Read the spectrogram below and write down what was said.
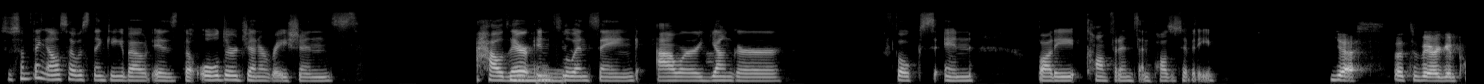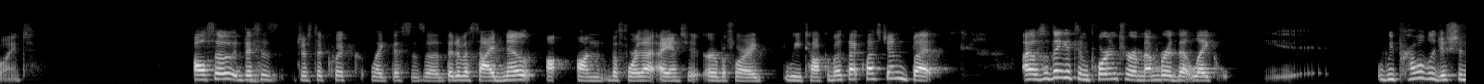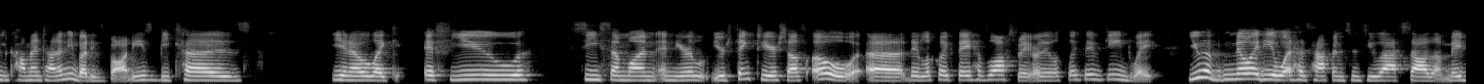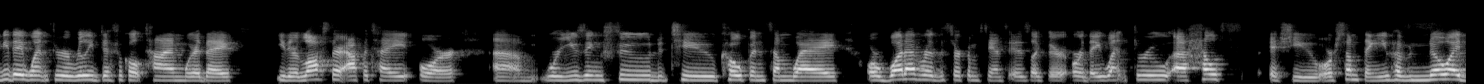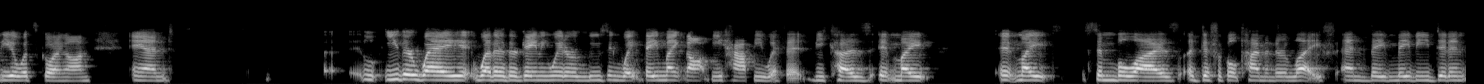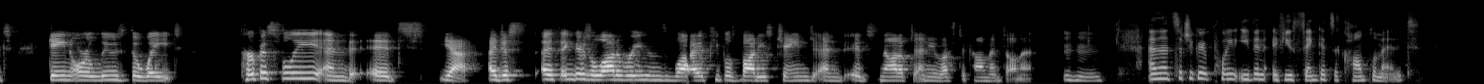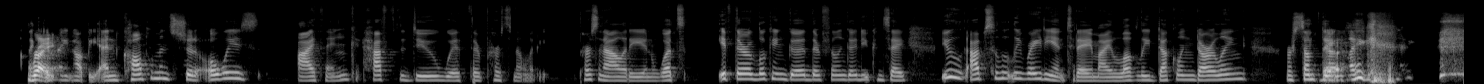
So something else i was thinking about is the older generations how they're mm. influencing our younger folks in body confidence and positivity. Yes that's a very good point also this is just a quick like this is a bit of a side note on before that i answer or before i we talk about that question but i also think it's important to remember that like we probably just shouldn't comment on anybody's bodies because you know like if you see someone and you're you think to yourself oh uh, they look like they have lost weight or they look like they've gained weight you have no idea what has happened since you last saw them. Maybe they went through a really difficult time where they either lost their appetite or um, were using food to cope in some way or whatever the circumstance is like they're, or they went through a health issue or something. You have no idea what's going on. And uh, either way whether they're gaining weight or losing weight they might not be happy with it because it might it might symbolize a difficult time in their life and they maybe didn't gain or lose the weight purposefully and it's yeah i just i think there's a lot of reasons why people's bodies change and it's not up to any of us to comment on it mm-hmm. and that's such a great point even if you think it's a compliment like right it might not be and compliments should always i think have to do with their personality personality and what's if they're looking good, they're feeling good, you can say, "You look absolutely radiant today, my lovely duckling darling," or something Yes. like.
